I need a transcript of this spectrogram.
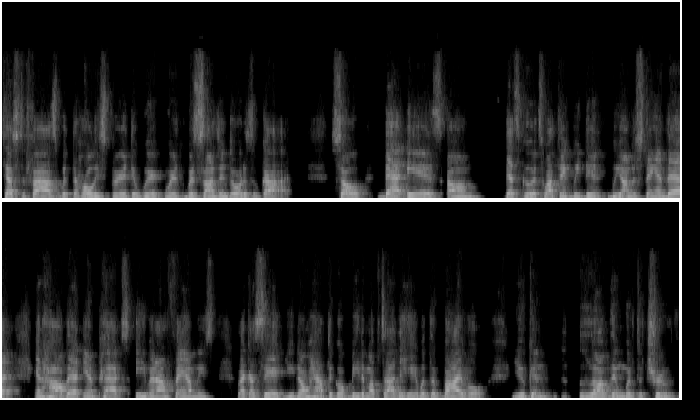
testifies with the Holy Spirit that we're, we're, we're sons and daughters of God. So that is, um, that's good. So I think we did, we understand that and how that impacts even our families. Like I said, you don't have to go beat them upside the head with the Bible. You can love them with the truth.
